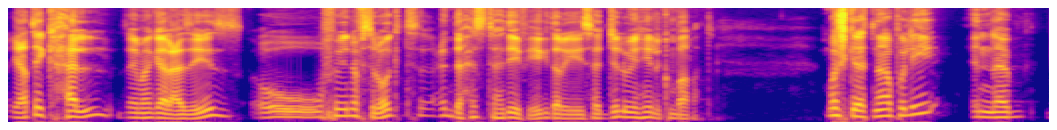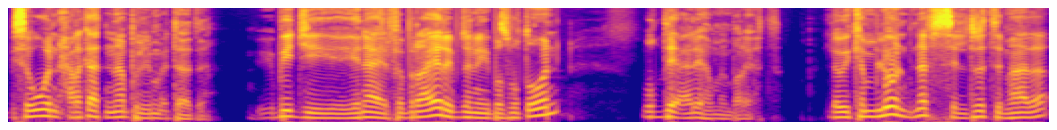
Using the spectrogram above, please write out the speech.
يعطيك حل زي ما قال عزيز وفي نفس الوقت عنده حس تهديفي يقدر يسجل وينهي لك مباراة. مشكلة نابولي انه بيسوون حركات نابولي المعتادة. بيجي يناير فبراير يبدون يبزبطون وتضيع عليهم المباريات. لو يكملون بنفس الرتم هذا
